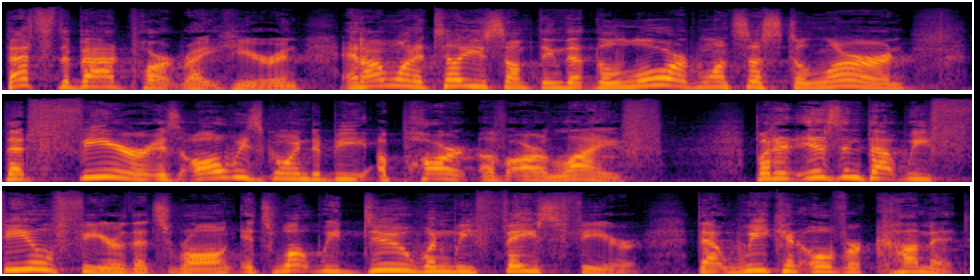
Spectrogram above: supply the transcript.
That's the bad part right here. And, and I want to tell you something that the Lord wants us to learn that fear is always going to be a part of our life. But it isn't that we feel fear that's wrong, it's what we do when we face fear, that we can overcome it.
